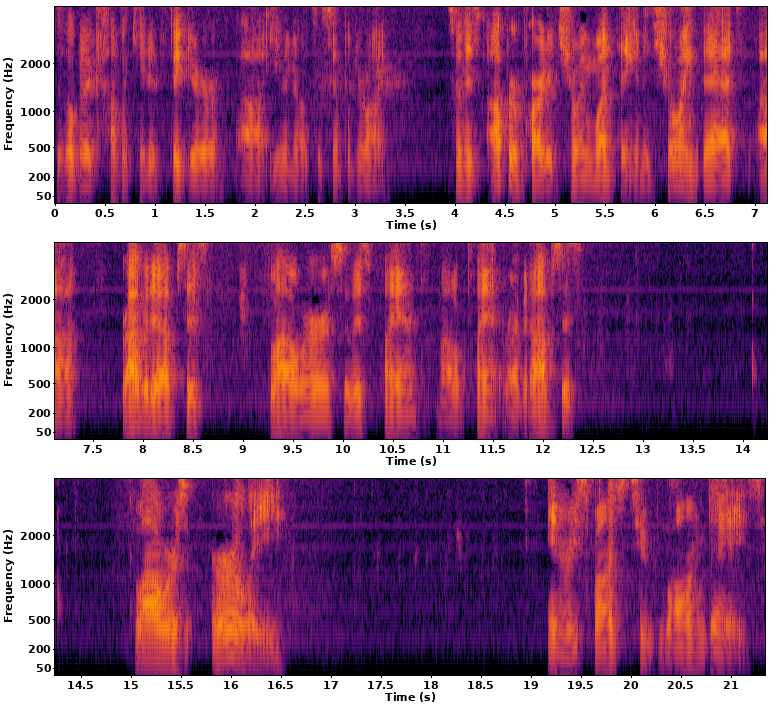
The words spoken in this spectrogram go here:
It's a little bit of a complicated figure, uh, even though it's a simple drawing. So in this upper part, it's showing one thing, and it's showing that uh, Arabidopsis flower, so this plant, model plant, Arabidopsis, flowers early in response to long days.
